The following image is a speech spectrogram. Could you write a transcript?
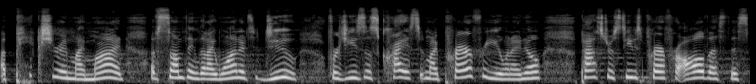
a picture in my mind of something that I wanted to do for Jesus Christ. And my prayer for you, and I know Pastor Steve's prayer for all of us this,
